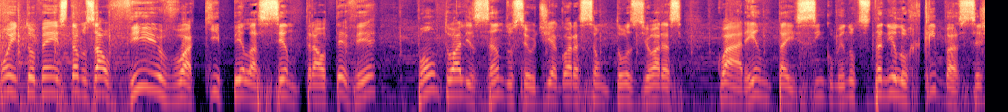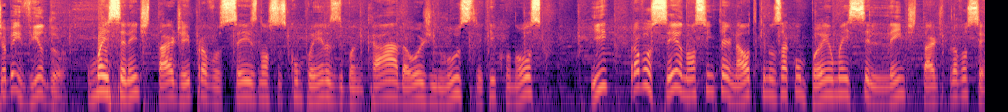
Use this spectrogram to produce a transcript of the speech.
Muito bem, estamos ao vivo aqui pela Central TV, pontualizando o seu dia. Agora são 12 horas 45 minutos. Danilo Ribas, seja bem-vindo. Uma excelente tarde aí para vocês, nossos companheiros de bancada, hoje ilustre aqui conosco. E para você, nosso internauta que nos acompanha, uma excelente tarde para você.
